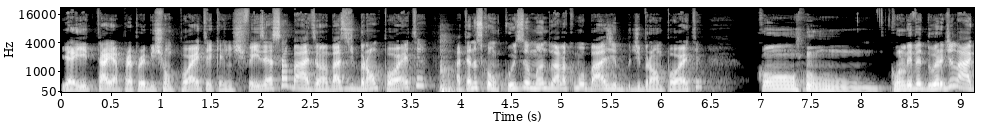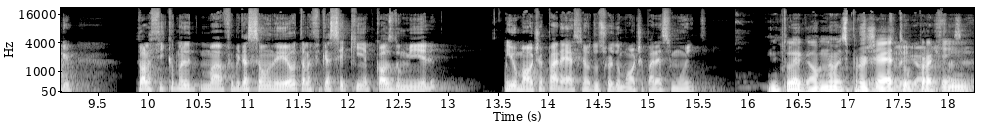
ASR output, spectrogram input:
E aí tá a Prohibition Porter que a gente fez é essa base, é uma base de Brown Porter. Até nos concursos eu mando ela como base de, de Brown Porter com, com levedura de lager. Então ela fica uma, uma fermentação neutra, ela fica sequinha por causa do milho. E o malte aparece, né? O doçor do malte aparece muito. Muito legal. Não, esse projeto, legal pra de quem fazer.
